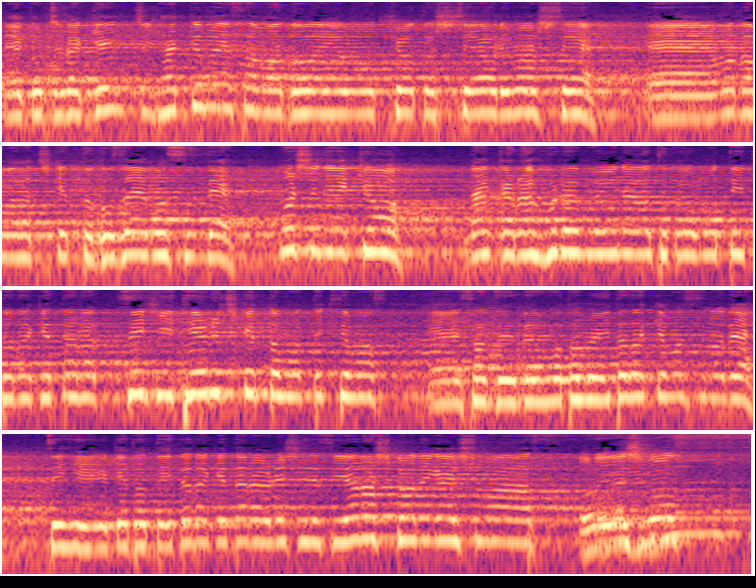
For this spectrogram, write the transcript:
えこちら現地100名様動員を目標としておりまして、えまだまだチケットございますんでもしね今日なんかラフルームいいなとか思っていただけたらぜひテールチケット持ってきてます、えー、3000でお求めいただけますのでぜひ受け取っていただけたら嬉しいです。よろしくお願いします。お願いします。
